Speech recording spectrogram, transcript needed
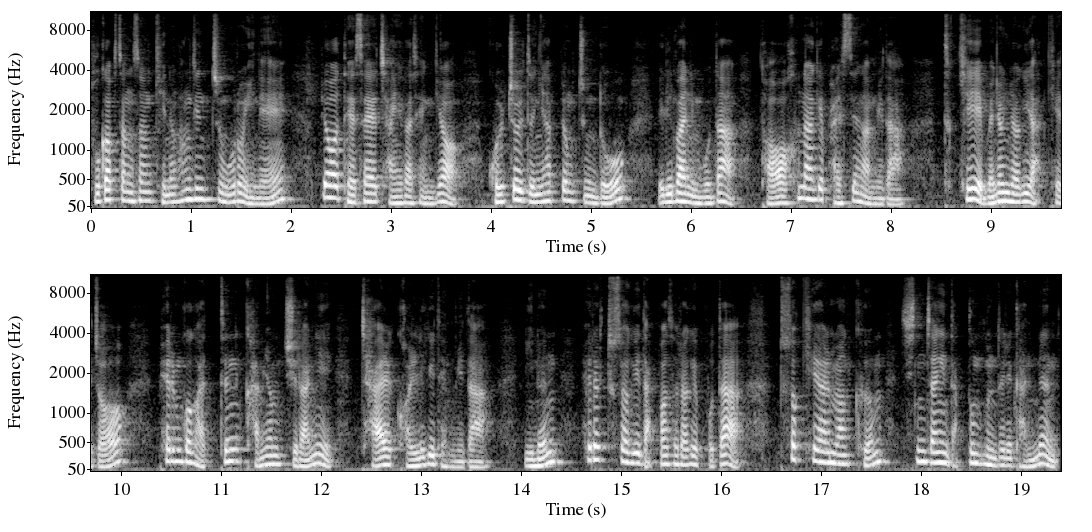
부갑상선 기능 항진증으로 인해 뼈 대사에 장애가 생겨 골절 등의 합병증도 일반인보다 더 흔하게 발생합니다. 특히 면역력이 약해져 폐렴과 같은 감염 질환이 잘 걸리게 됩니다. 이는 혈액 투석이 나빠서라기보다 투석해야 할 만큼 신장이 나쁜 분들이 갖는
